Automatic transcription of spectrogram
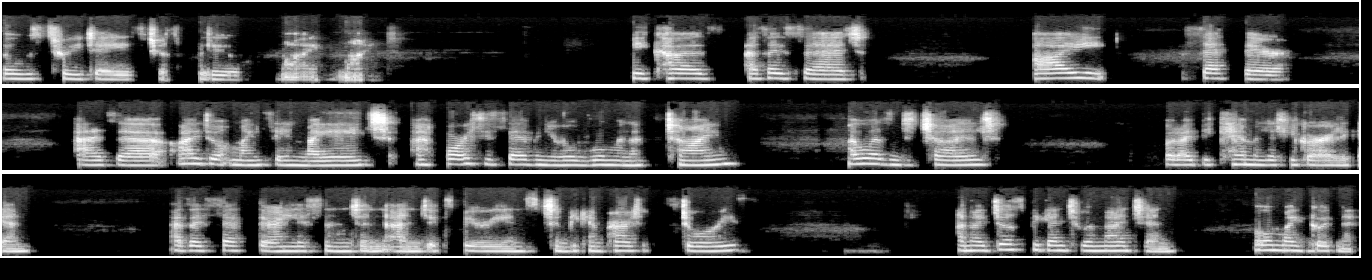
those three days just blew my mind. Because, as I said, I sat there as a, I don't mind saying my age, a 47 year old woman at the time. I wasn't a child but I became a little girl again as I sat there and listened and, and experienced and became part of the stories. And I just began to imagine, oh my goodness,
